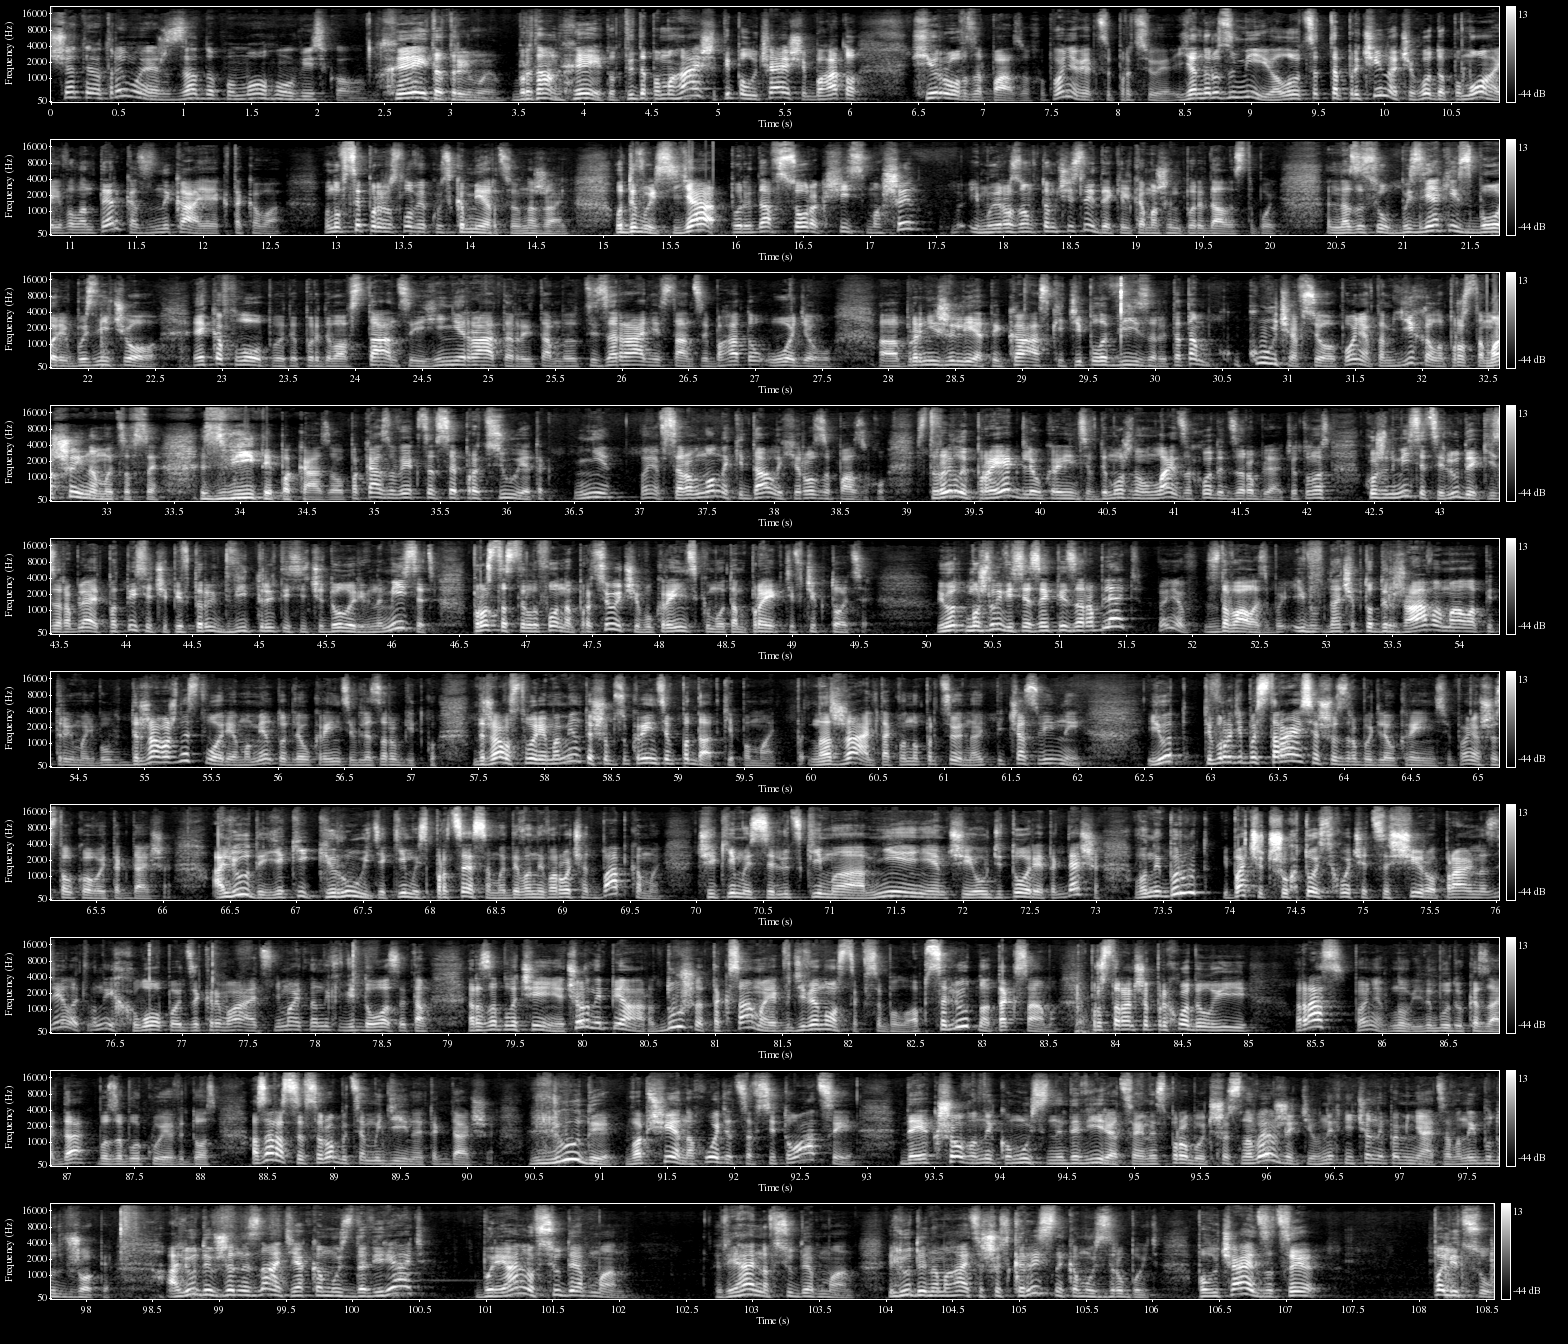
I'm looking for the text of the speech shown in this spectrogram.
Що ти отримуєш за допомогу військовим? Хейт отримую. Братан, хейт. От ти допомагаєш, і ти получаєш ще багато хіров за пазуху. Поняв, як це працює? Я не розумію, але це та причина, чого допомога і волонтерка зникає як такова. Воно все переросло в якусь комерцію, на жаль. От дивись, я передав 46 машин, і ми разом в тому числі декілька машин передали з тобою на ЗСУ, без ніяких зборів, без нічого. Екофлопи ти передавав, станції, генератори, там ці зарані станції, багато одягу, бронежилети, каски, тепловізори. Та там куча всього, поняв? Там їхало просто машинами це все. Звіти показував, показував, як це все працює. Так ні, поняв? все одно накидали хіро за пазуху. Створили проєкт для українців, де можна онлайн заходити заробляти. От у нас кожен місяць люди, які заробляють по тисячі, півтори, дві, три тисячі доларів на місяць, просто з телефона працюючи в українському там проєкті в Тіктоці. І от можливість зайти заробляти, поняв? здавалось би, і начебто держава мала підтримати, бо держава ж не створює моменту для українців для заробітку. Держава створює моменти, щоб з українців податки помати. На жаль, так воно працює навіть під час війни. І от ти вроді би стараєшся щось зробити для українців, поняв, щось толкове і так далі. А люди, які керують якимись процесами, де вони ворочать бабками, чи якимось людським мненням, чи аудиторією і так далі, вони беруть і бачать, що хтось хоче це щиро правильно зробити, вони їх хлопають, закривають, знімають на них відоси, там, розоблачення. Чорний піар. Душа так само, як в 90-х все було. Абсолютно так само. Просто раніше приходили і раз, поняв? Ну, і не буду казати, да? бо заблокує відос. А зараз це все робиться медійно і так далі. Люди взагалі знаходяться в ситуації, де якщо вони комусь не довіряться і не спробують щось нове в житті, у них нічого не поміняється, вони будуть в жопі. А люди вже не знають, як комусь довіряти, бо реально всюди обман. Реально всюди обман. Люди намагаються щось корисне комусь зробити, получають за це по ліцу.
